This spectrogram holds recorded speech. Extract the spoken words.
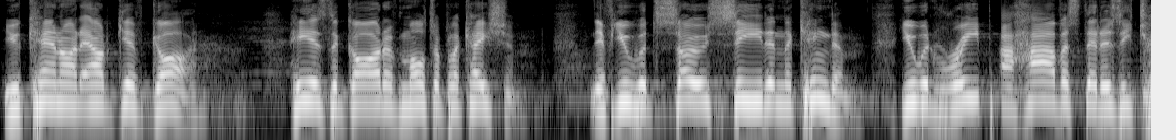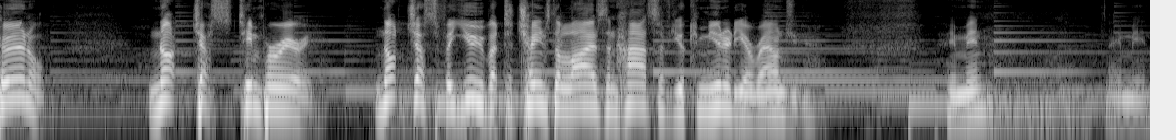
You cannot outgive God. He is the God of multiplication. If you would sow seed in the kingdom, you would reap a harvest that is eternal, not just temporary, not just for you, but to change the lives and hearts of your community around you. Amen. Amen.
